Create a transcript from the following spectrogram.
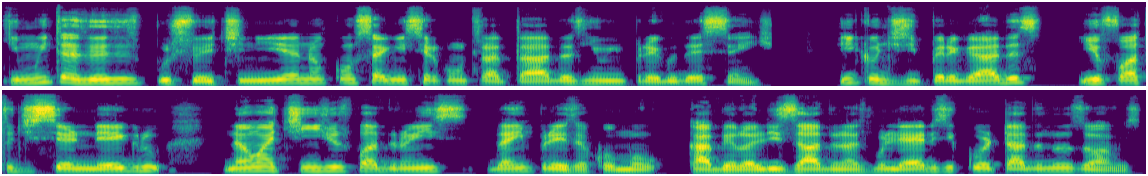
que muitas vezes por sua etnia não conseguem ser contratadas em um emprego decente. Ficam desempregadas e o fato de ser negro não atinge os padrões da empresa, como cabelo alisado nas mulheres e cortado nos homens.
